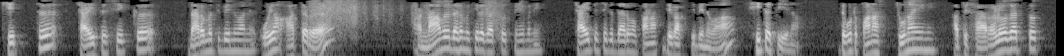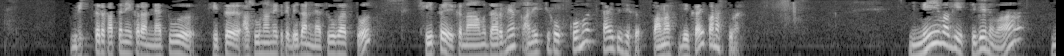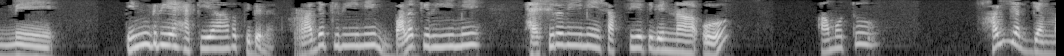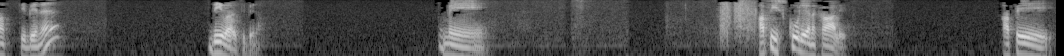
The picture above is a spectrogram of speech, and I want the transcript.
චිත්ත චෛතසික ධර්ම තිබෙනවානේ. ඔය අතර නාම ධර්ම කියලා ගත්තොත් එහෙමනේ. චෛතසික ධර්ම 52ක් තිබෙනවා. හිත තියෙනවා. එතකොට 53යිනේ. අපි සරලව ගත්තොත් විස්තර කතනය කරන්නේ නැතුව හිත 89කට බෙදන්නේ නැතුව ගත්තොත් හිත එක නාම ධර්මයක් අනිත් ටික ඔක්කොම චෛතසික 52යි 53යි. මේ වගේ තිබෙනවා මේ ඉන්ද්‍රිය හැකියාව තිබෙන රජ කිරීමේ බල කිරීමේ හැසිරවීමේ ශක්තිය තිබෙන්නා ඕ අමුතු හයියක් ගැම්මක් තිබෙන දේවල් තිබෙනවා. මේ අපි ඉස්කෝලේ යන කාලේ අපේ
